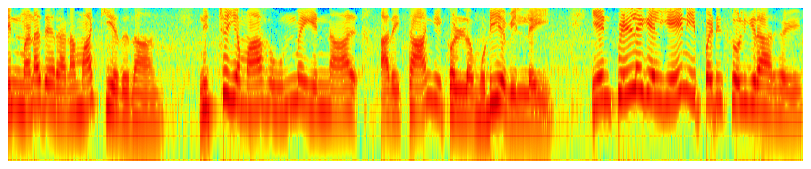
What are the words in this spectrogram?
என் மனதை ரணமாக்கியதுதான். நிச்சயமாக உண்மை என்னால் அதை தாங்கிக் கொள்ள முடியவில்லை. என் பிள்ளைகள் ஏன் இப்படி சொல்கிறார்கள்?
